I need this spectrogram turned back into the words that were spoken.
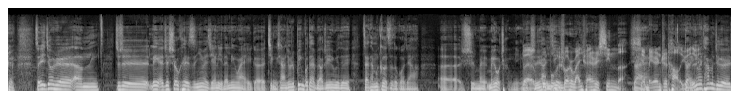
对，所以就是嗯，就是另这 showcase 音乐节里的另外一个景象，就是并不代表这些乐队在他们各自的国家。呃，是没没有成名，对，实际上已经不会说是完全是新的，对，没人知道的乐队，对，因为他们这个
